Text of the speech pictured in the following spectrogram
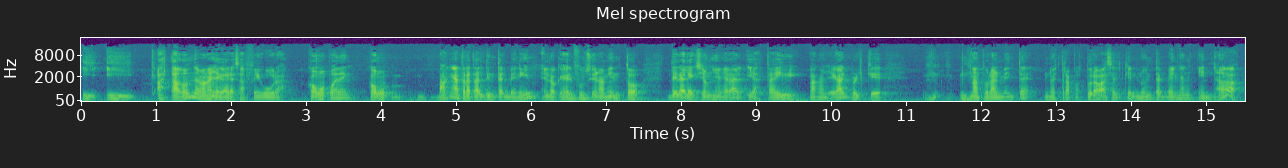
y, hasta dónde van a llegar esas figuras? ¿Cómo pueden, cómo van a tratar de intervenir en lo que es el funcionamiento de la elección general? Y hasta ahí van a llegar porque naturalmente nuestra postura va a ser que no intervengan en nada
